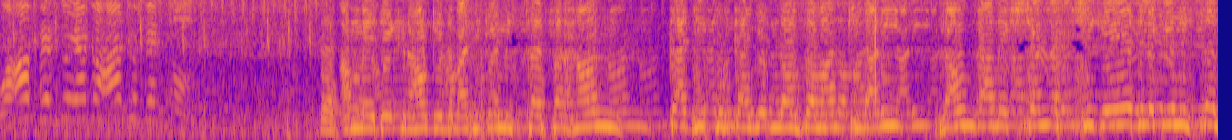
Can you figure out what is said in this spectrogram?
वहाँ फेंक दो या तो हाथ में फेंक दो तो अब मैं देख रहा हूँ गेंदबाजी के मिस्टर फरहान, गाजीपुर का ये नौजवान खिलाड़ी। राउंड डाउन एक्शन, अच्छी गेंद, लेकिन मिस्टर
